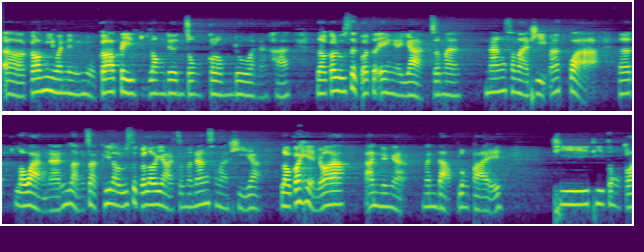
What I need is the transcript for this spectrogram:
เอ่อก็มีวันหนึ่งหนูก็ไปลองเดินจงกรมดูนะคะ แล้วก็รู้สึกว่าตัวเองอยากจะมานั่งสมาธิมากกว่า แล้วระหว่างนั้นหลังจากที่เรารู้สึกว่าเราอยากจะมานั่งสมาธิอะเราก็เห็นว่าอันนึงอะมันดับลงไป ที่ที่ตรงกล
